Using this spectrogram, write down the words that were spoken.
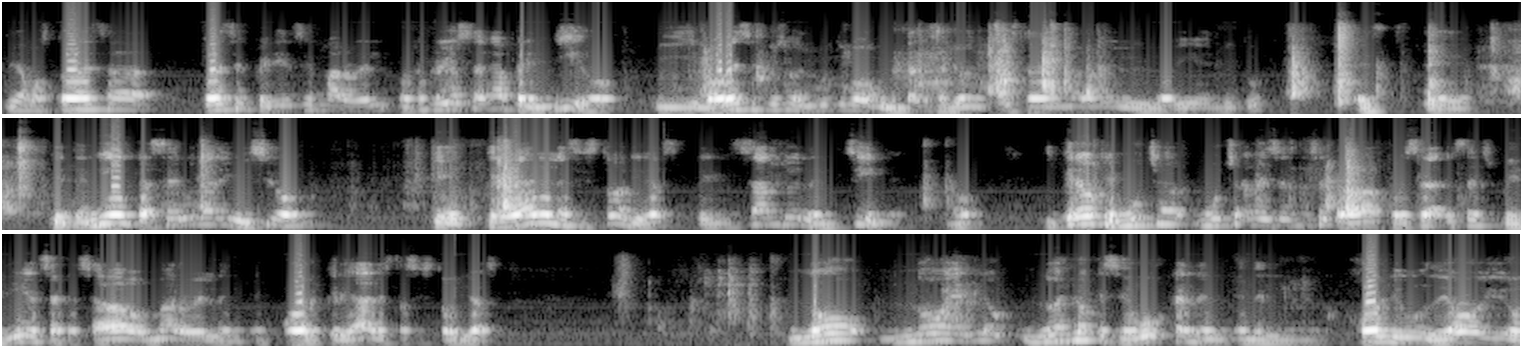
digamos, toda esa, toda esa experiencia en Marvel, por ejemplo, ellos se han aprendido, y lo ves incluso en el último documental que salió, que está en Marvel, lo vi en YouTube, este, que tenían que hacer una división que crearan las historias pensando en el cine, ¿no? Y creo que muchas muchas veces ese trabajo, esa, esa experiencia que se ha dado Marvel en, poder crear estas historias, no, no, es, lo, no es lo que se busca en el, en el Hollywood de hoy o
